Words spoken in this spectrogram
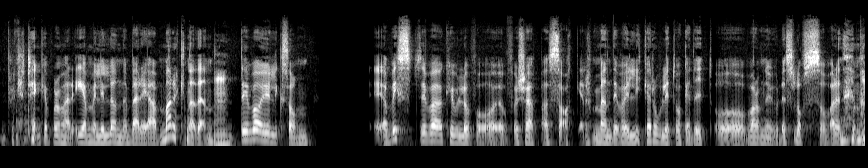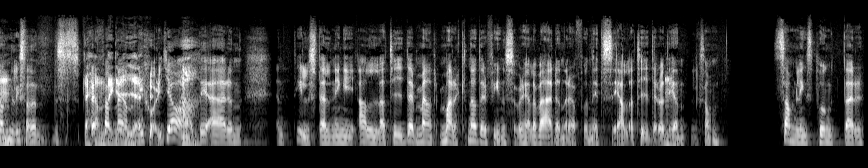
brukar tänka på de här Emil i Lönneberga-marknaden. Mm. Det var ju liksom, ja visst, det var kul att få, att få köpa saker, men det var ju lika roligt att åka dit och vad de nu gjorde, slåss och vad det man Mm. liksom träffa människor. Ja, det är en, en tillställning i alla tider. Mar- marknader finns över hela världen och det har funnits i alla tider och det är en liksom, samlingspunkt där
